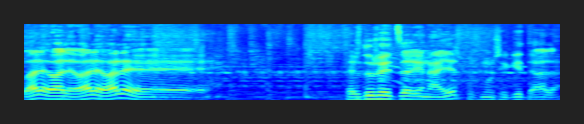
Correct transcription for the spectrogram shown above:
Vale, vale, vale, vale. Ez duzu hitz egin nahi, ez? Pues musikita, ala.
